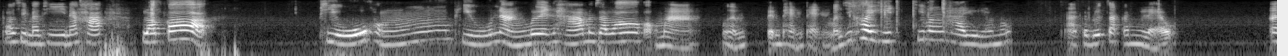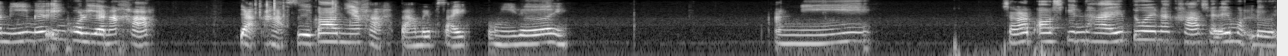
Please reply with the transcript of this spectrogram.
90 นาทีนะคะ แล้วก็ผิวของผิวหนังบริเวณเท้ามันจะลอกออกมา เหมือนเป็นแผ่นๆเหมือนที่เคยฮิตที่เมืองไทยอยู่แล้วเนอะอาจจะรู้จักกันอยู่แล้ว อันนี้ made in Korea นะคะ อยากหาซื้อก็เนี่ยค่ะ ตามเว็บไซต์ตรงนี้เลย อันนี้สำหรับ all skin type ด้วยนะคะ ใช้ได้หมดเลย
